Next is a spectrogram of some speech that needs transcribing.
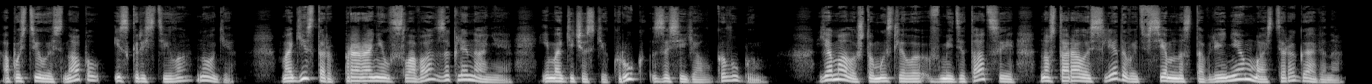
опустилась на пол и скрестила ноги. Магистр проронил слова заклинания, и магический круг засиял голубым. Я мало что мыслила в медитации, но старалась следовать всем наставлениям мастера Гавина.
